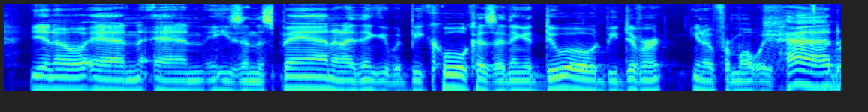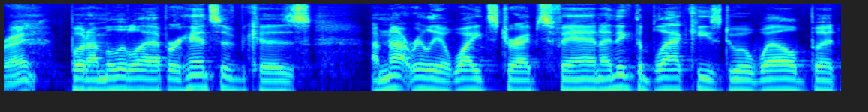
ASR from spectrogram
you know, and and he's in this band, and I think it would be cool because I think a duo would be different, you know, from what we've had. Right. But I'm a little apprehensive because. I'm not really a White Stripes fan. I think the Black Keys do it well, but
